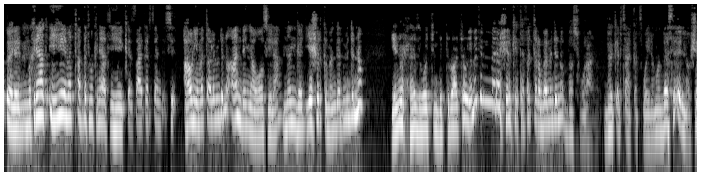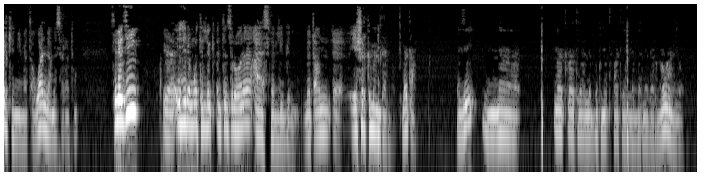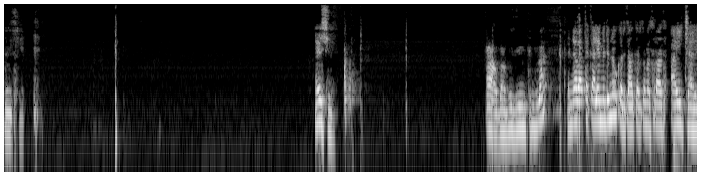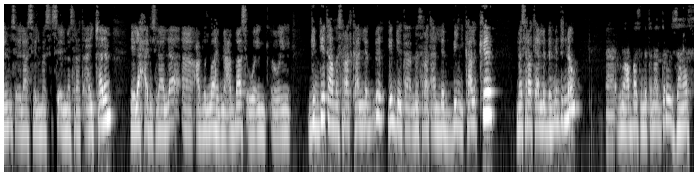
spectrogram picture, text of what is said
ምክንያቱ ይሄ የመጣበት ምክንያት ይሄ ቅርጻ ቅርጽ አሁን የመጣው ለምንድን ነው አንደኛ ወሲላ መንገድ የሽርክ መንገድ ምንድን ነው የኑህ ህዝቦችን ብትሏቸው የመጀመሪያ ሽርክ የተፈጠረው በምንድን ነው በሱራ ነው። በቅርጻ ቅርጽ ወይ ደግሞ በስዕል ነው ሽርክ የሚመጣው ዋና መሰረቱ። ስለዚህ ይሄ ደግሞ ትልቅ እንትን ስለሆነ አያስፈልግም። በጣም የሽርክ መንገድ ነው። በጣም እዚህ መቅረት ያለበት መጥፋት ያለበት ነገር ነው ማለት ነው። እሺ። እሺ። አዎ ባቡዚ እንትን ብሏል። እና በአጠቃላይ ምንድነው? ቅርጻ ቅርጽ መስራት አይቻልም። ስዕላ ስዕል መስራት አይቻልም። ሌላ ሐዲስ ላለ አብዱላህ ብን አባስ ግዴታ መስራት ካለብህ ግዴታ መስራት አለብኝ ካልክ መስራት ያለብህ ምንድን ነው እብኑ አባስ እንደተናገረው ዛፍ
